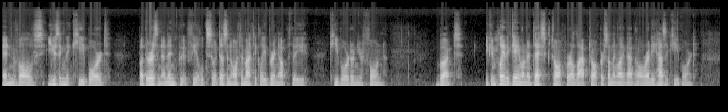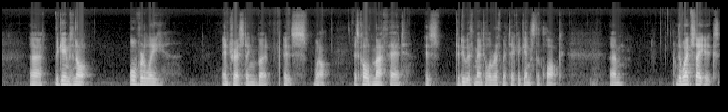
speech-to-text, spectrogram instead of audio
it involves using the keyboard, but there isn't an input field, so it doesn't automatically bring up the keyboard on your phone. But you can play the game on a desktop or a laptop or something like that that already has a keyboard. Uh, the game's not overly interesting, but it's, well, it's called Math Head. It's to do with mental arithmetic against the clock. Um, the website ex-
